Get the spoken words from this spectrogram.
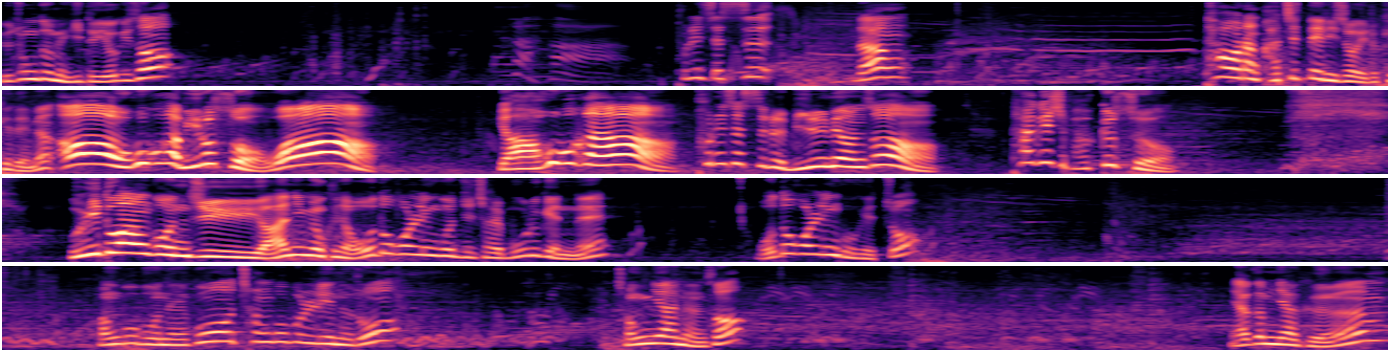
요 정도면 이득. 여기서 프린세스랑 타워랑 같이 때리죠 이렇게 되면. 아 호그가 밀었어. 와 야 호그가 프린세스를 밀면서 타겟이 바뀌었어요. 의도한 건지 아니면 그냥 얻어 걸린 건지 잘 모르겠네. 얻어 걸린 거겠죠? 광부 보내고 창고블린으로 정리하면서 야금야금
